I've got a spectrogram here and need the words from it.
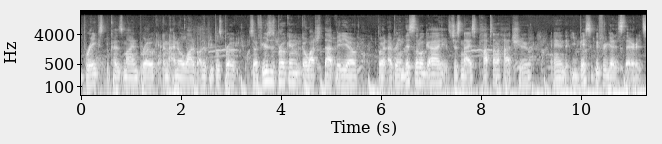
breaks because mine broke and I know a lot of other people's broke. So if yours is broken, go watch that video. But I bring this little guy, it's just nice, pops on a hot shoe, and you basically forget it's there. It's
